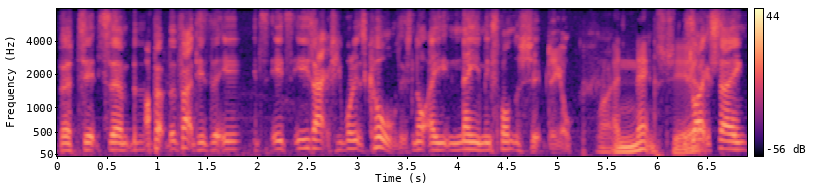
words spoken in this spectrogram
but it's um, but, but the fact is that it's it's is actually what it's called. It's not a naming sponsorship deal. Right. And next year, It's like saying.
